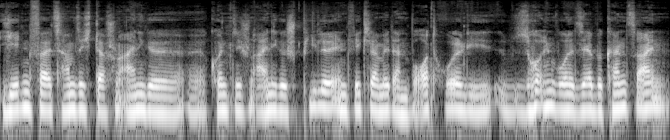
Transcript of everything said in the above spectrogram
Jedenfalls haben sich da schon einige, äh, konnten sich schon einige Spieleentwickler mit an Bord holen, die sollen wohl sehr bekannt sein.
